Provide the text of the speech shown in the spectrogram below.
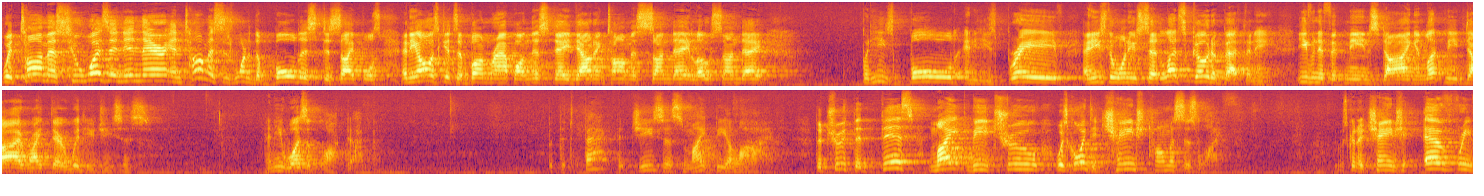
with Thomas, who wasn't in there. And Thomas is one of the boldest disciples. And he always gets a bum rap on this day, Doubting Thomas Sunday, Low Sunday. But he's bold and he's brave. And he's the one who said, Let's go to Bethany even if it means dying, and let me die right there with you, Jesus. And he wasn't locked up. But the fact that Jesus might be alive, the truth that this might be true, was going to change Thomas's life. It was going to change every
